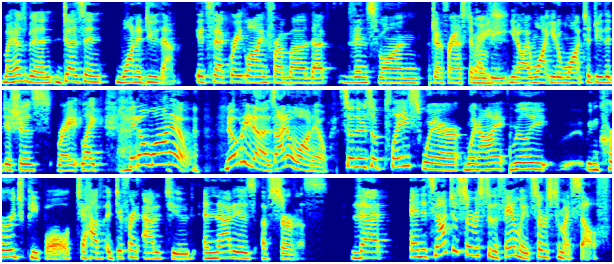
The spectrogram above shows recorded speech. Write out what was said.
my husband doesn't want to do them. It's that great line from uh, that Vince Vaughn, Jennifer Aniston Right. movie. You know, I want you to want to do the dishes, right? Like they don't want to. Nobody does. I don't want to. So there's a place where when I really encourage people to have a different attitude, and that is of service. That, and it's not just service to the family, it's service to myself.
